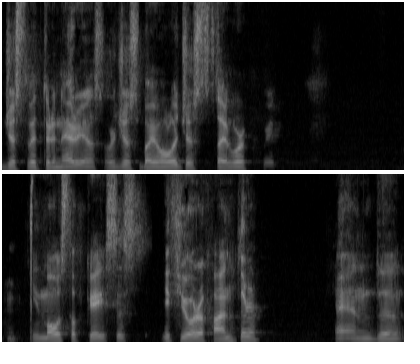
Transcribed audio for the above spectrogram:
just veterinarians or just biologists i work with. In most of cases if you're a hunter and the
